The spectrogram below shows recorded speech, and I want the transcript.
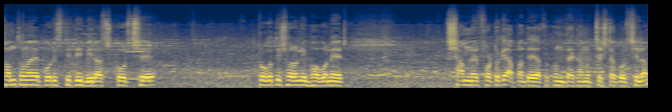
থমথমে পরিস্থিতি বিরাজ করছে প্রগতি সরণী ভবনের সামনের ফটোকে। আপনাদের এতক্ষণ দেখানোর চেষ্টা করছিলাম।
